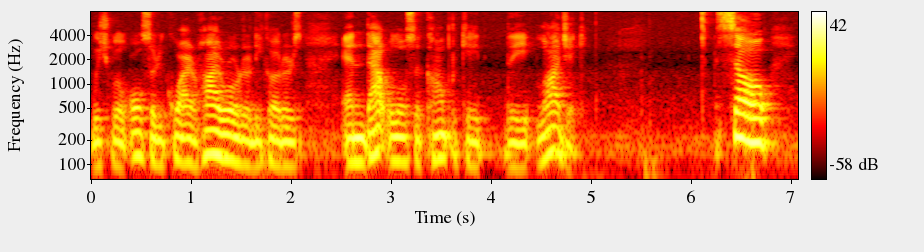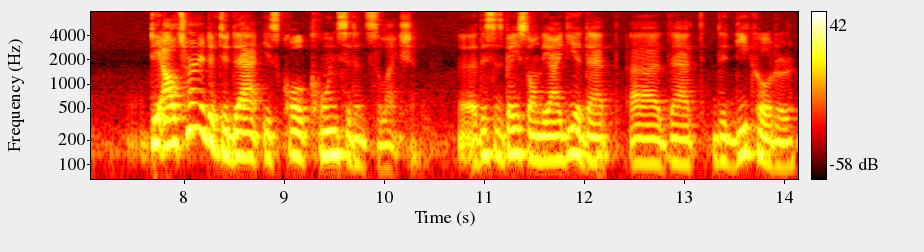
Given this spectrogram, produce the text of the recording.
which will also require higher order decoders, and that will also complicate the logic. So the alternative to that is called coincidence selection. Uh, this is based on the idea that uh, that the decoder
